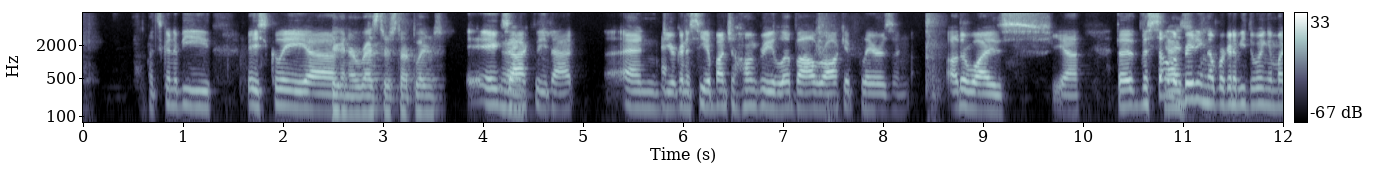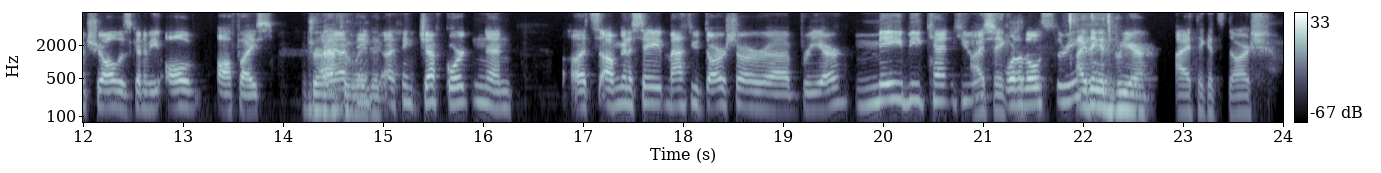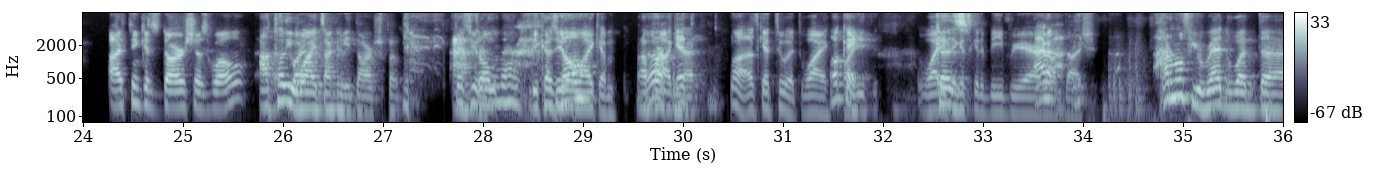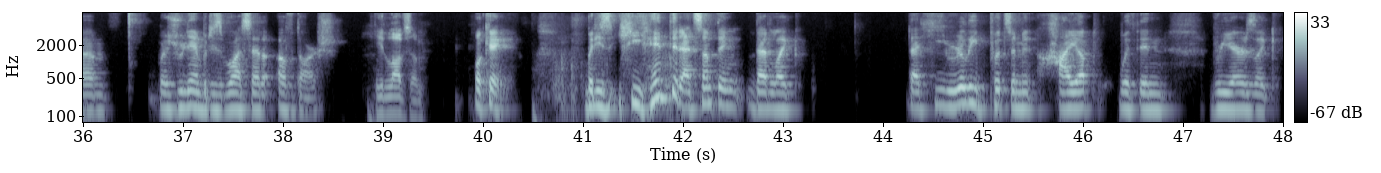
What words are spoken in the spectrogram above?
It's going to be basically uh, They're gonna rest their star players. exactly that, and you're going to see a bunch of hungry Laval Rocket players, and otherwise, yeah. The, the celebrating that we're going to be doing in Montreal is going to be all off ice. Draft I, I think I think Jeff Gorton and uh, let's I'm gonna say Matthew Darche or uh, Briere, maybe Kent Hughes, I think- one of those three. I think it's Briere. I think it's Darche I think it's Darche as well. I'll tell you But- why it's not gonna be Darche, but because you don't because you No. don't like him. Apart I get. that. Well, let's get to it. Why? Okay. Why do you, why do you think it's going to be Briere I Darche? I don't know if you read what um, what Julien Brisebois said of Darche. He loves him. Okay, but he's he hinted at something that like that he really puts him high up within Briere's like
